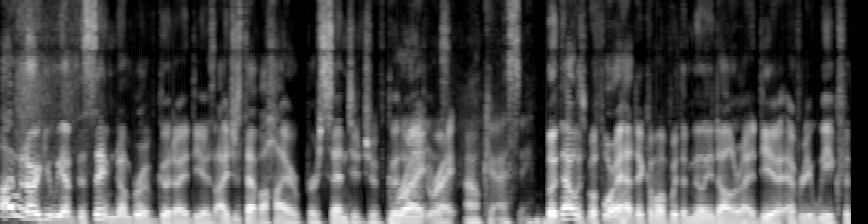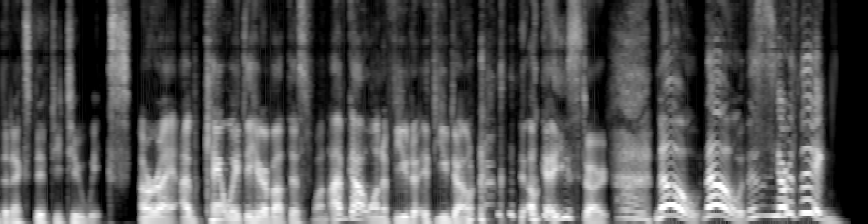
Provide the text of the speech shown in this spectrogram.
I would argue we have the same number of good ideas. I just have a higher percentage of good right. ideas. Right. right. Okay. I see. But that was before I had to come up with a million dollar idea every week for the next 52 weeks. All right. I can't wait to hear about this one. I've got one. If you do, if you don't, okay, you start. no, no, this is your thing.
